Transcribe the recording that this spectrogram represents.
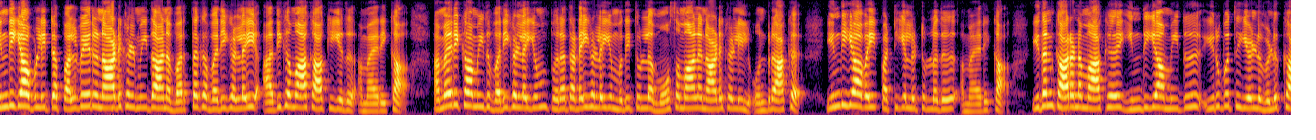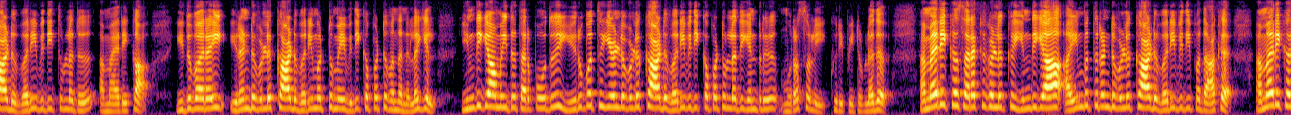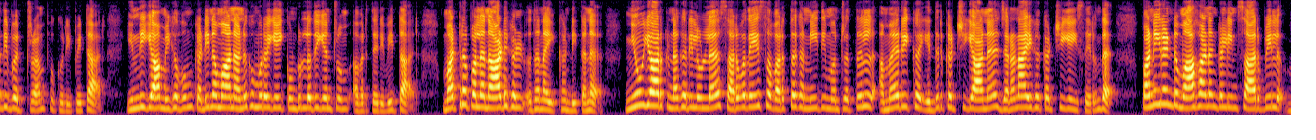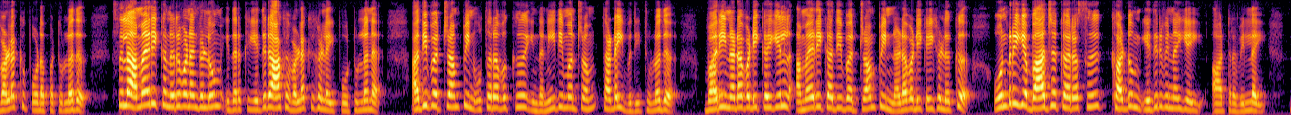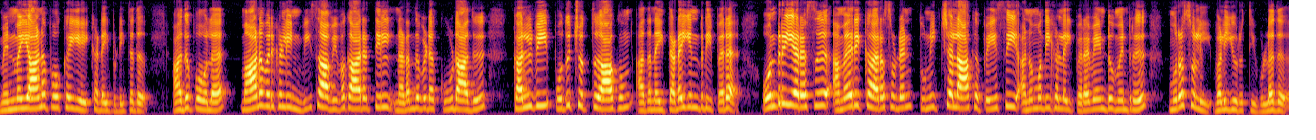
இந்தியா உள்ளிட்ட பல்வேறு நாடுகள் மீதான வர்த்தக வரிகளை அதிகமாக ஆக்கியது அமெரிக்கா. அமெரிக்கா மீது வரிகளையும் பிற தடைகளையும் விதித்துள்ள மோசமான நாடுகளில் ஒன்றாக இந்தியாவை பட்டியலிட்டுள்ளது அமெரிக்கா. இதன் காரணமாக இந்தியா மீது இருபத்தி ஏழு விழுக்காடு வரி விதித்துள்ளது அமெரிக்கா. இதுவரை இரண்டு விழுக்காடு வரி மட்டுமே விதிக்கப்பட்டு வந்த நிலையில் இந்தியா மீது தற்போது இருபத்தி ஏழு விழுக்காடு வரி விதிக்கப்பட்டுள்ளது என்று முரசொலி குறிப்பிட்டுள்ளது. அமெரிக்க சரக்குகளுக்கு இந்தியா ஐம்பத்தி இரண்டு விழுக்காடு வரி விதிப்பதாக அமெரிக்க அதிபர் டிரம்ப் குறிப்பிட்டார். இந்தியா மிகவும் கடினமான அணுகுமுறையை கொண்டுள்ளது என்றும் அவர் தெரிவித்தார். மற்ற பல நாடுகள் இதனை கண்டித்தன. நியூயார்க் நகரில் உள்ள சர்வதேச வர்த்தக நீதிமன்றத்தில் அமெரிக்க எதிர்க்கட்சியான ஜனநாயக கட்சியை சேர்ந்த பனிரண்டு மாகாணங்களின் சார்பில் வழக்கு போடப்பட்டுள்ளது. சில அமெரிக்க நிறுவனங்களும் இதற்கு எதிராக வழக்குகளை போட்டுள்ளன. அதிபர் டிரம்பின் உத்தரவுக்கு இந்த நீதிமன்றம் தடை விதித்துள்ளது. வரி நடவடிக்கையில் அமெரிக்க அதிபர் டிரம்பின் நடவடிக்கைகளுக்கு ஒன்றிய பாஜக அரசு கடும் எதிர்வினையை ஆற்றவில்லை. மென்மையான போக்கையை கடைபிடித்தது. அதுபோல மாணவர்களின் விசா விவகாரத்தில் நடந்துவிடக் கூடாது. கல்வி பொதுச்சொத்து ஆகும். அதனை தடையின்றி பெற ஒன்றிய அரசு அமெரிக்க அரசுடன் துணிச்சலாக பேசி அனுமதிகளை பெற வேண்டும் என்று முரசொலி வலியுறுத்தியுள்ளது.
